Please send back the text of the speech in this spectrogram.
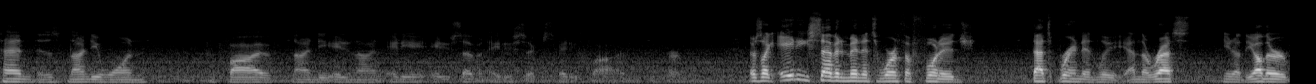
10 is 91 and 5, 90, 89, 88, 87, 86, 85 there's like 87 minutes worth of footage that's Brandon Lee, and the rest, you know, the other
